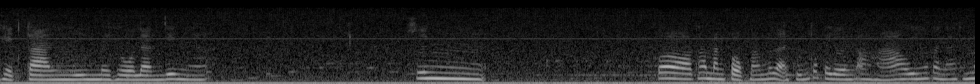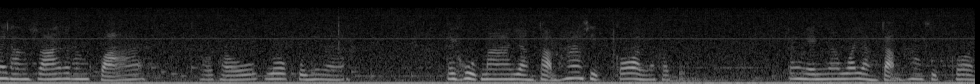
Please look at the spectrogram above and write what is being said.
เหตุการณ์เมโทรแลนดิ้งนะซึ่ง ก็ถ้ามันตกมาเมื่อไหร่คุณก็ไปเดินเอาหาเอาเองแล้วกันนะถ้าไม่ทางซ้ายก็ทางขวาแถวๆโลกคุณนี่แหละไปหูดมาอย่างต่ำห้าสิบก้อนนะครับต้องเน้นนะว่าอย่างต่ำห้าสิบก้อน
